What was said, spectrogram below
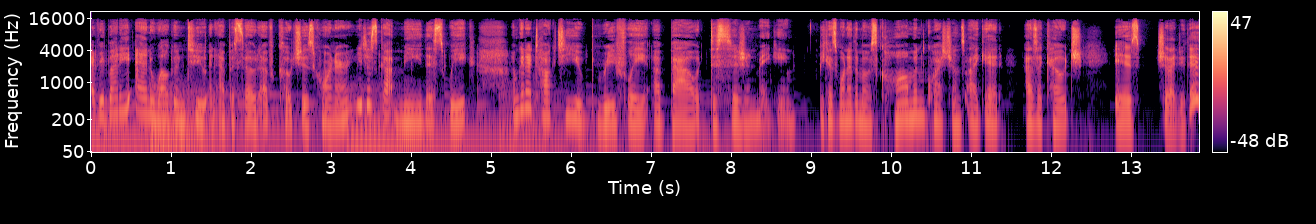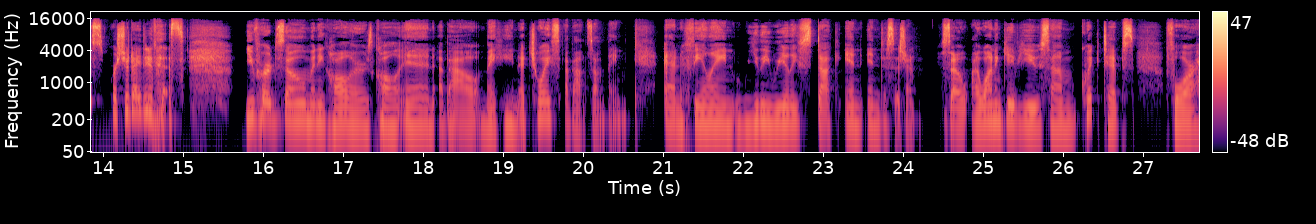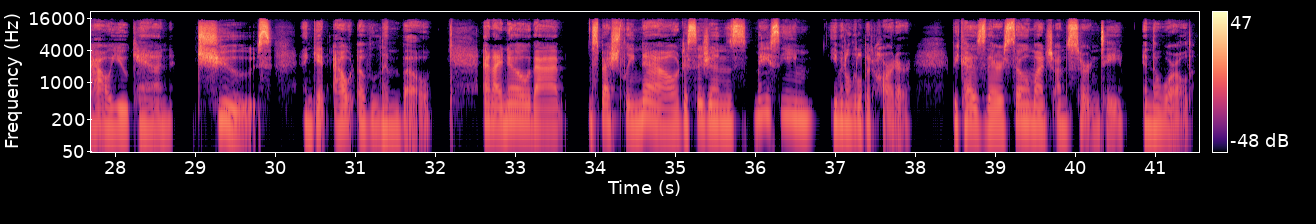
everybody, and welcome to an episode of Coach's Corner. You just got me this week. I'm going to talk to you briefly about decision making because one of the most common questions I get as a coach is Should I do this or should I do this? You've heard so many callers call in about making a choice about something and feeling really, really stuck in indecision. So, I want to give you some quick tips for how you can choose and get out of limbo. And I know that, especially now, decisions may seem even a little bit harder because there's so much uncertainty in the world.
